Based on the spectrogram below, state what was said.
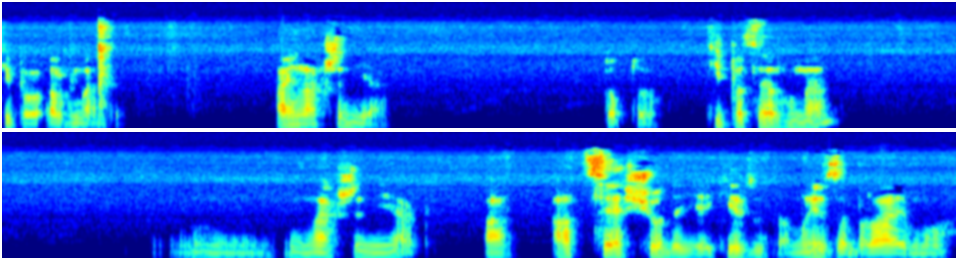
Типу аргументи. А інакше ніяк. Тобто, типу, це аргумент, інакше ніяк. А, а це що дає? Який результат? Ми забираємо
